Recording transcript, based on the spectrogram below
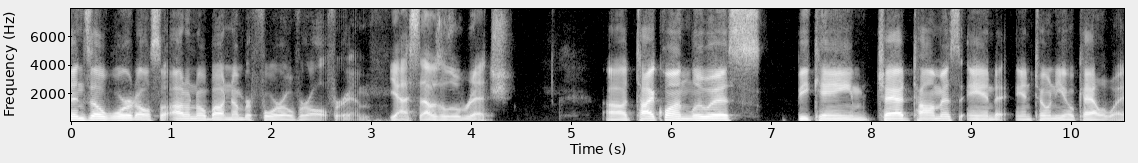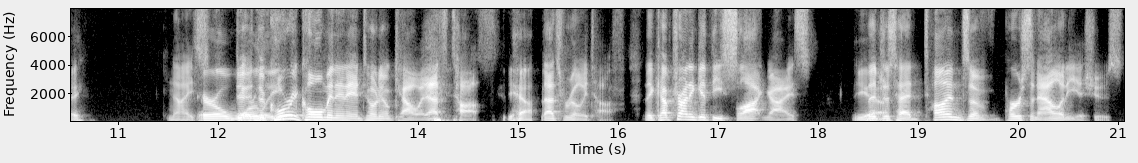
Denzel Ward also, I don't know about number four overall for him. yes, that was a little rich. Uh, Tyquan Lewis became Chad Thomas and Antonio Callaway. Nice. Errol The, the Corey Coleman and Antonio Callaway. That's tough. Yeah, That's really tough. They kept trying to get these slot guys yeah. that just had tons of personality issues.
